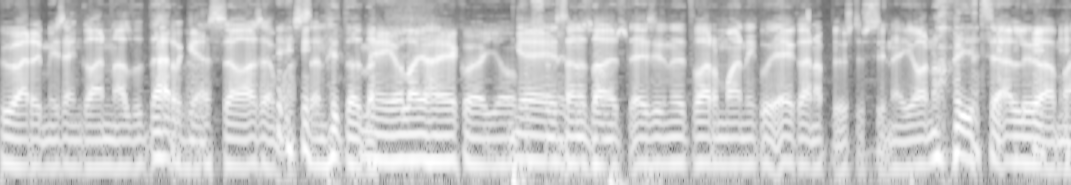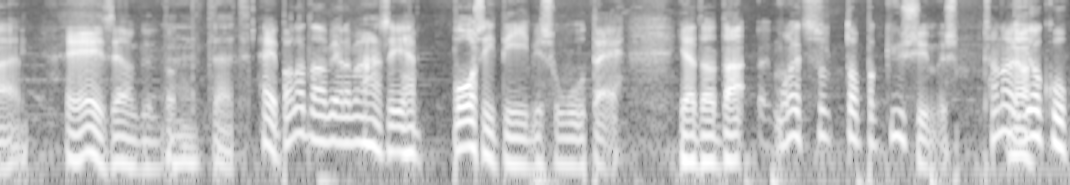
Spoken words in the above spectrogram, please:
pyörimisen kannalta tärkeässä asemassa. Niin tota, Me ei olla ihan ekojen joukossa. ei, niin sanotaan, kuin että ei sinne nyt varmaan niinku ekana pysty sinne jonoon itseään lyömään. On. Ei, se on kyllä totta. Että, et, Hei, palataan vielä vähän siihen positiivisuuteen. Ja tota, mulla on Toppa kysymys. Sano No. no. joku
